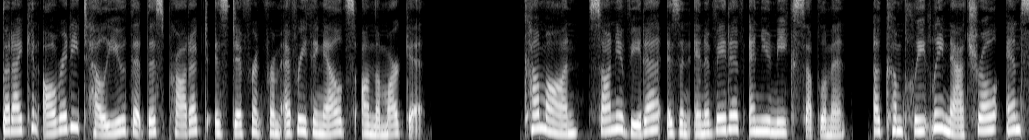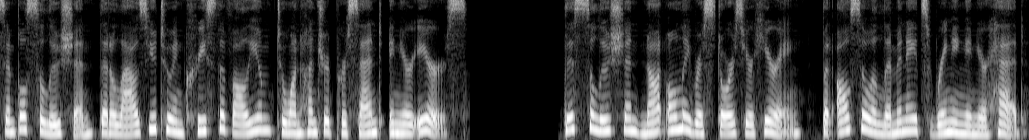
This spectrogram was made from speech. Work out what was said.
But I can already tell you that this product is different from everything else on the market. Come on, Sanuyavita is an innovative and unique supplement, a completely natural and simple solution that allows you to increase the volume to 100% in your ears. This solution not only restores your hearing, but also eliminates ringing in your head,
